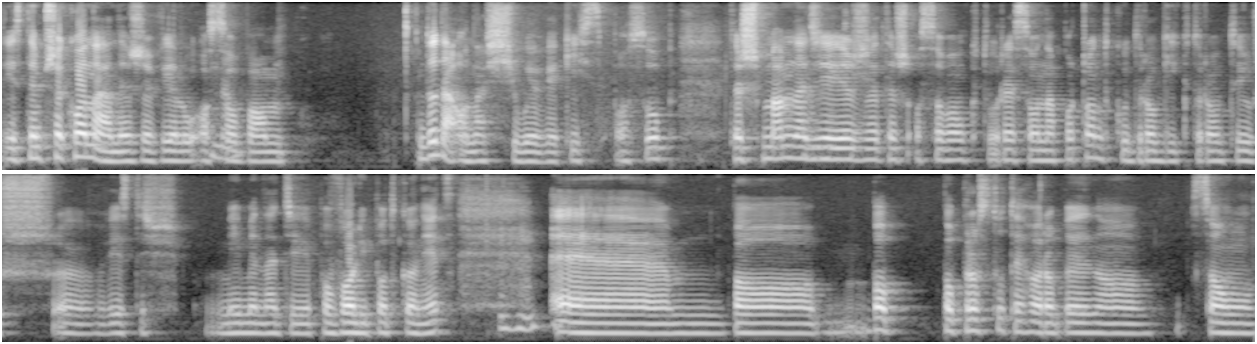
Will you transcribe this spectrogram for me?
Jestem przekonany, że wielu no. osobom no. doda ona siły w jakiś sposób. Też mam nadzieję, że też osobom, które są na początku drogi, którą ty już e, jesteś, miejmy nadzieję, powoli pod koniec, e, bo, bo po prostu te choroby no, są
